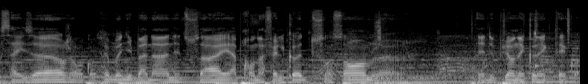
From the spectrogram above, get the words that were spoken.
Sizer, j'ai rencontré Money Banane et tout ça. Et après, on a fait le code tous ensemble. et depuis, on est connectés, quoi.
